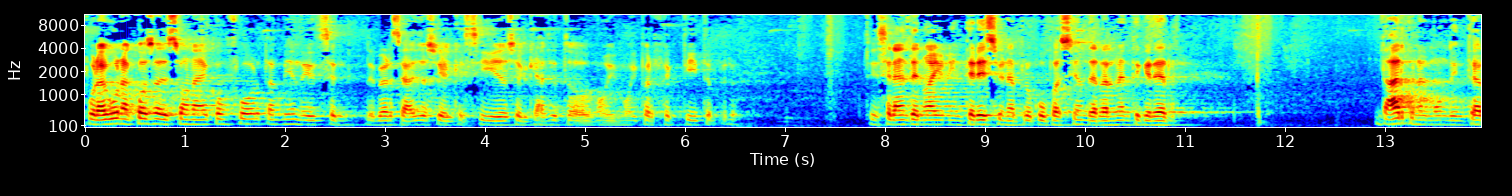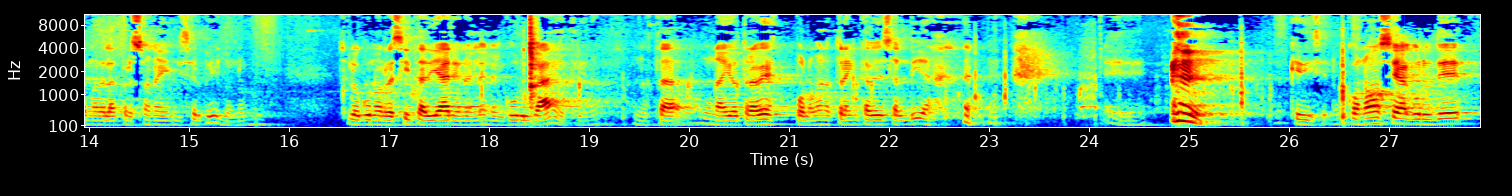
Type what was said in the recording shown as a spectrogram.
por alguna cosa de zona de confort también, de, verse, ah, yo soy el que sigue, yo soy el que hace todo muy, muy perfectito, pero sinceramente no hay un interés y una preocupación de realmente querer dar con el mundo interno de la persona y servirlo, ¿no? es lo que uno recita a diario en el, en el Guru Gayatri, ¿no? uno está una y otra vez, por lo menos 30 veces al día. eh, ¿Qué dice? Conoce a Gurudev,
